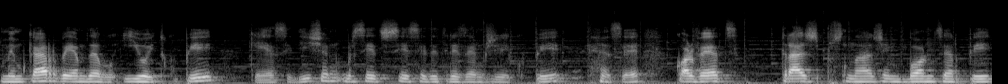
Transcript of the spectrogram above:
o mesmo carro, BMW i8 Coupé, que é essa Edition, Mercedes C63 MG Coupé, é, Corvette, traje de personagem, bónus RP,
